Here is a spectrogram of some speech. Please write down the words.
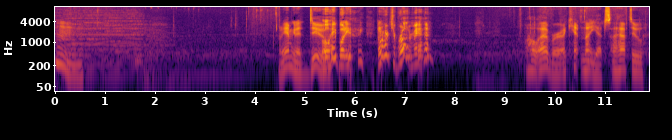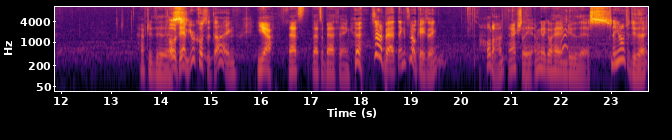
Hmm. What I am gonna do... Oh, hey, buddy, don't hurt your brother, man. However, I can't... Not yet. I have to... Have to do this. Oh, damn, you were close to dying. Yeah, that's that's a bad thing. It's not a bad thing. It's an okay thing. Hold on. Actually, I'm gonna go ahead and do this. No, you don't have to do that.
